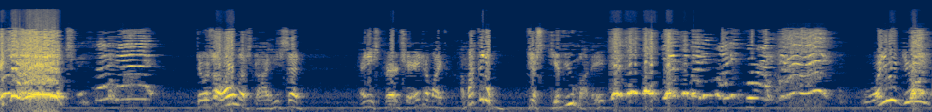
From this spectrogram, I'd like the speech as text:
It's a hat! It's not a hat. There was a homeless guy. He said, any spare change? I'm like, I'm not going to just give you money. This is give somebody money for a hat. What are you doing?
